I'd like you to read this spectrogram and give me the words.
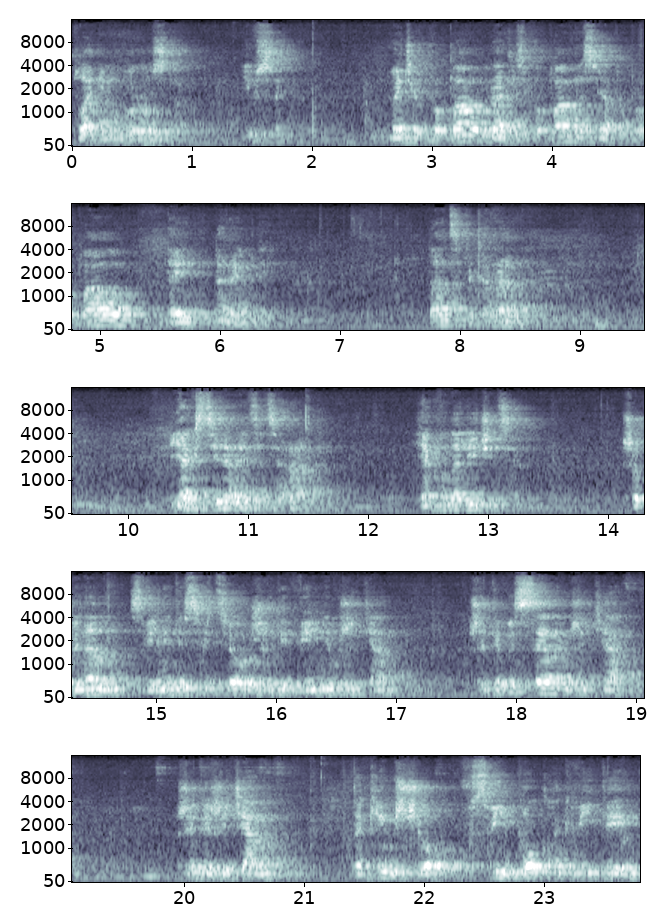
в плані мого росту. І все. Вечір пропав, радість пропала, свято пропало, день даремний. Так, це така рана. Як зціляється ця рана? Як вона лічиться? Щоб нам звільнитися від цього, жити вільним життям, жити веселим життям, жити життям таким, що в свій поклик війти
